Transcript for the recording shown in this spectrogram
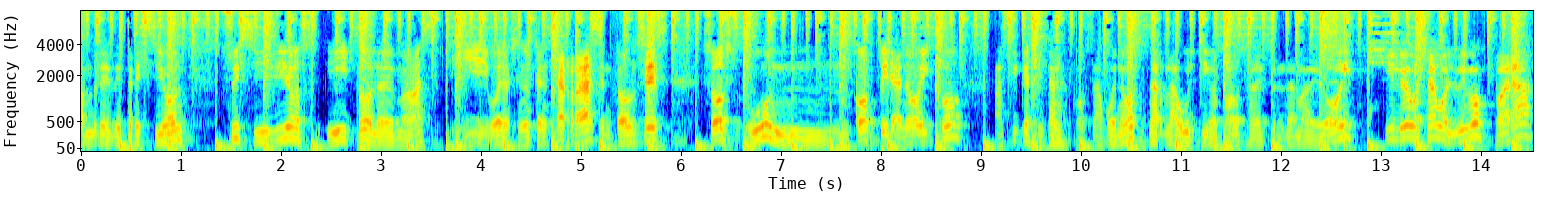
hambre, depresión, suicidios y todo lo demás. Y bueno, si no te encerras, entonces sos un conspiranoico. Así que así están las cosas. Bueno, vamos a hacer la última pausa del programa de hoy y luego ya volvemos para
